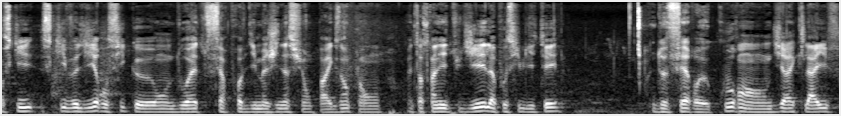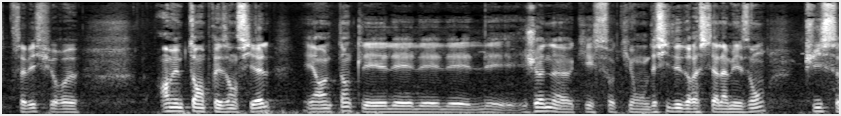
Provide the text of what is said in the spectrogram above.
Ce, qui, veut dire aussi qu'on doit être, faire preuve d'imagination. Par exemple, on est en train d'étudier la possibilité de faire euh, cours en direct live, vous savez, sur, euh, en même temps en présentiel et en même temps que les, jeunes euh, qui, sont- ont décidé de rester à la maison puissent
